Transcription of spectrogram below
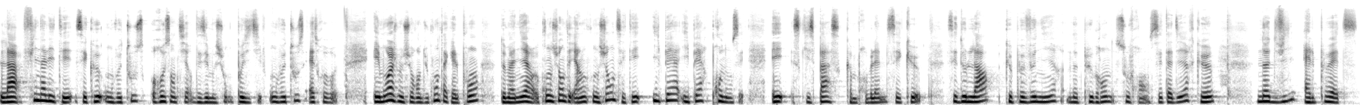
la finalité, c'est que on veut tous ressentir des émotions positives. On veut tous être heureux. Et moi, je me suis rendu compte à quel point, de manière consciente et inconsciente, c'était hyper, hyper prononcé. Et ce qui se passe comme problème, c'est que c'est de là que peut venir notre plus grande souffrance. C'est-à-dire que notre vie, elle peut être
